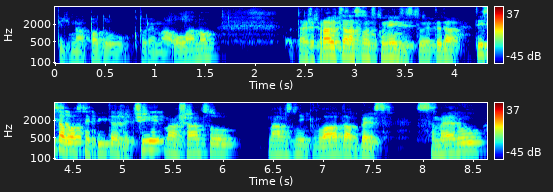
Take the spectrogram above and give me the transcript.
tých nápadov, ktoré má Olano. Takže pravica na Slovensku neexistuje. Teda ty sa vlastne pýta, že či má šancu na vznik vláda bez Smeru,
